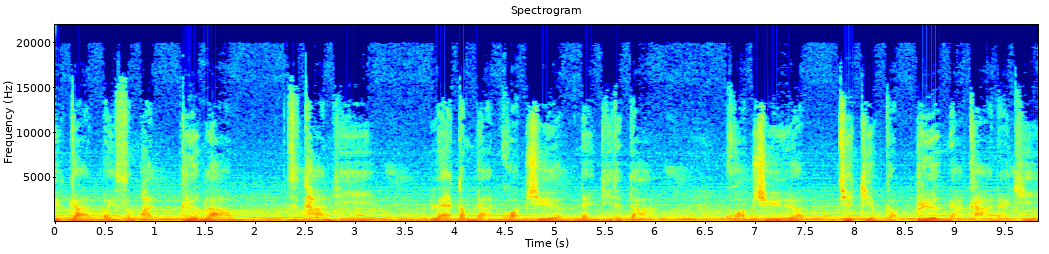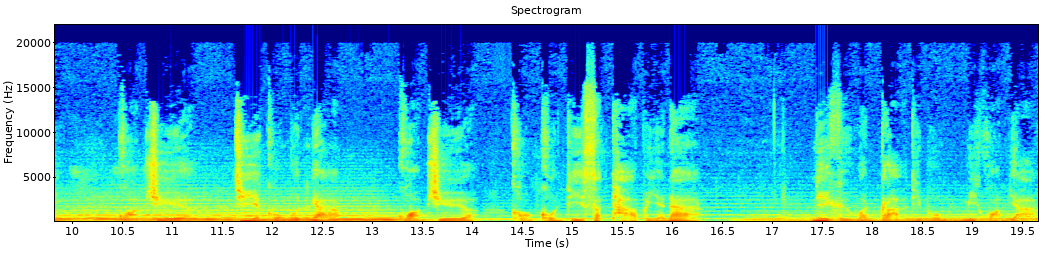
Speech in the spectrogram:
คือการไปสัมผัสเรื่องราว สถานที่ และตำนานความเชื่อในที่ต่างๆ ความเชื่อที่เกี่ยวกับเรื่องนาคานาคี ความเชื่อที่ยังคงงดงาม ความเชื่อของคนที่ศรัทธาพญานาค นี่คือวันพระที่ผมมีความอยาก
